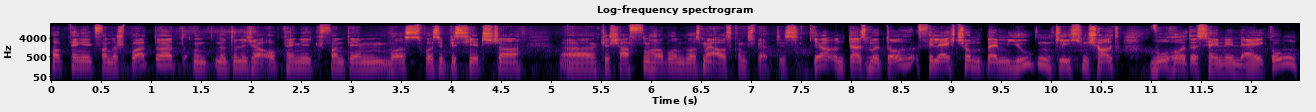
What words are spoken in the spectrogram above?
abhängig von der Sportart und natürlich auch abhängig von dem, was, was ich bis jetzt schon äh, geschaffen habe und was mein Ausgangswert ist. Ja, und dass man da vielleicht schon beim Jugendlichen schaut, wo hat er seine Neigung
